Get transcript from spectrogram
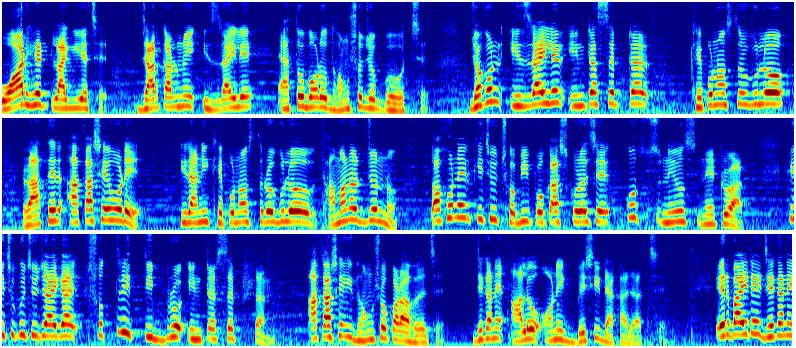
ওয়ারহেড লাগিয়েছে, যার কারণে ইসরায়েলে এত বড় ধ্বংসযজ্ঞ হচ্ছে। যখন ইসরায়েলের ইন্টারসেপ্টার ক্ষেপণাস্ত্রগুলো রাতের আকাশে ওড়ে ইরানি ক্ষেপণাস্ত্রগুলো থামানোর জন্য তখনের কিছু ছবি প্রকাশ করেছে কুচ নিউজ নেটওয়ার্ক। কিছু কিছু জায়গায় সত্যিই তীব্র ইন্টারসেপশন আকাশেই ধ্বংস করা হয়েছে, যেখানে আলো অনেক বেশি দেখা যাচ্ছে। এর বাইরে যেখানে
